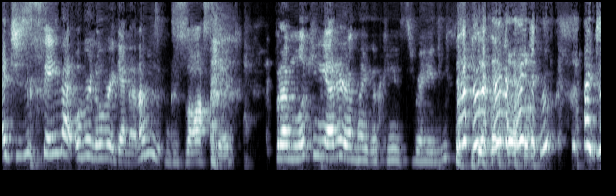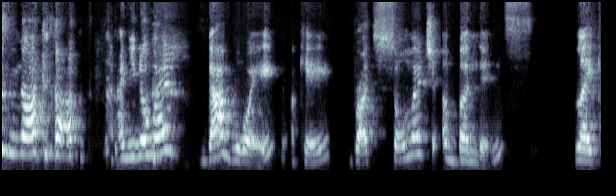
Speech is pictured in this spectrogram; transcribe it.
And she's just saying that over and over again. And I'm exhausted. But I'm looking at her, I'm like, okay, it's rain. I, just, I just knock out. And you know what? That boy, okay, brought so much abundance. Like,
